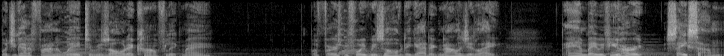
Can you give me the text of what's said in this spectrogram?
But you got to find a way to resolve that conflict, man. But first, before you resolve it, they got to acknowledge it like, damn, baby, if you hurt, say something.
